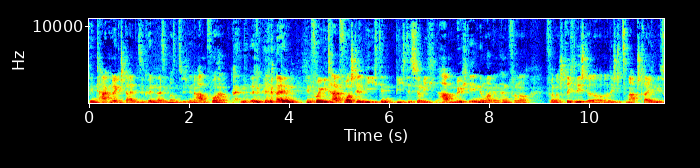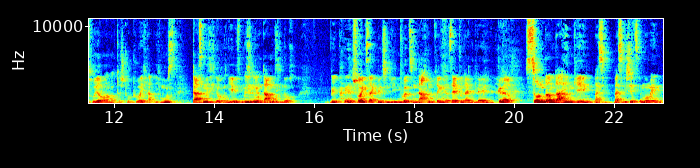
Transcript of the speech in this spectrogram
den Tag neu gestalten zu können. Also ich muss inzwischen den Abend vorher den, den, Folgetag vorstellen, wie ich, den, wie ich das für mich haben möchte, nur mal anhand von einer, von einer Strichliste oder, oder Liste zum Abstreichen, wie es früher war, nach der Struktur. Ich, ich muss, das muss ich noch und jenes muss ich noch mhm. und da muss ich noch. Wie vorhin gesagt, willst du einen lieben Gott zum Lachen bringen, erzähl von deinen Plänen. Genau sondern dahingehend, was, was ist jetzt im Moment,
